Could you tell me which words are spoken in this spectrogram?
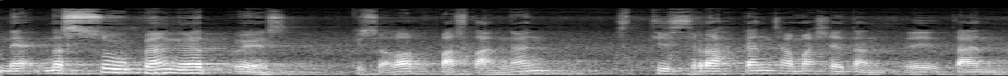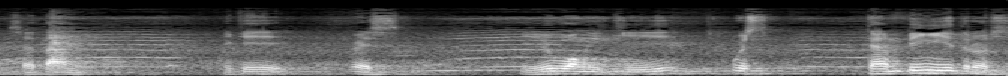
nek nesu banget wes bisa Allah pas tangan diserahkan sama setan. Setan setan. Iki wes iki wong iki wis dampingi terus.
